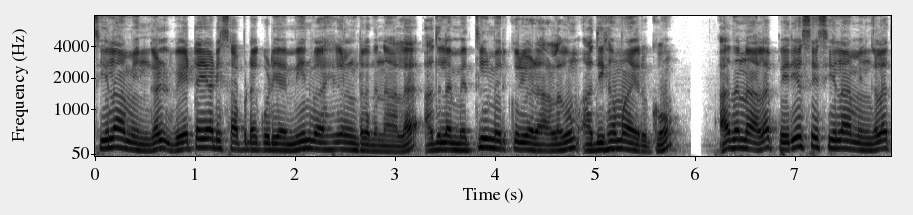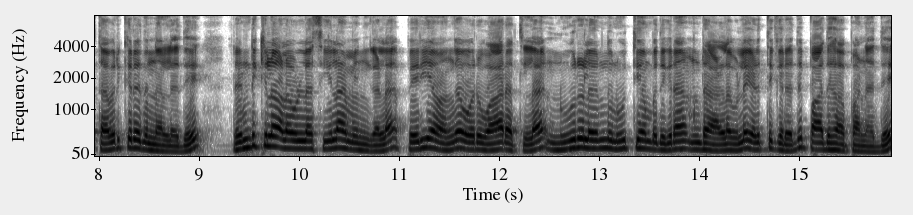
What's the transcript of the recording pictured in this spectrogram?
சீலா மீன்கள் வேட்டையாடி சாப்பிடக்கூடிய மீன் வகைகள்ன்றதுனால அதில் மெத்தில் மெர்க்குரியோட அளவும் அதிகமாக இருக்கும். அதனால் பெரிய சீலா மீன்களை தவிர்க்கிறது நல்லது. ரெண்டு கிலோ அளவுள்ள சீலா மீன்களை பெரியவங்க ஒரு வாரத்தில் நூறுலேருந்து நூற்றி ஐம்பது கிராம்ன்ற அளவில் எடுத்துக்கிறது பாதுகாப்பானது.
